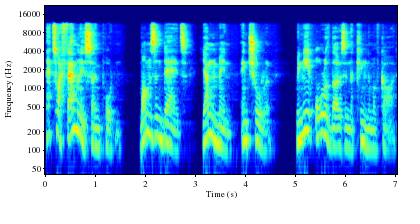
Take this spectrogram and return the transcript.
That's why family is so important. Moms and dads, young men and children. We need all of those in the kingdom of God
